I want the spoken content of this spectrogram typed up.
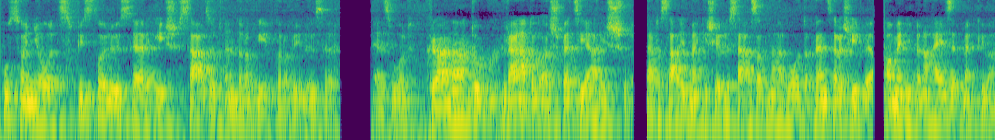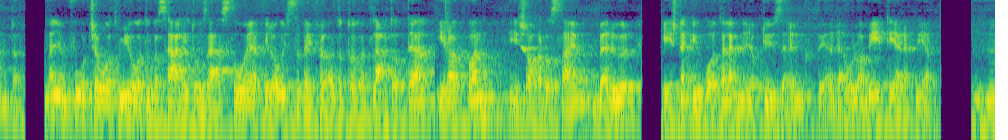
28 pisztolylőszer és 150 darab gépkarabé lőszer. Ez volt. Gránátok? Gránátok a speciális, tehát a szállítmánykísérő századnál voltak rendszeresítve, amennyiben a helyzet megkívánta. Nagyon furcsa volt, mi voltunk a szállítózászlója, aki logisztikai feladatokat látott el Irakban és a hadosztályon belül, és nekünk volt a legnagyobb tűzerünk például a BTR-ek miatt. Uh-huh.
